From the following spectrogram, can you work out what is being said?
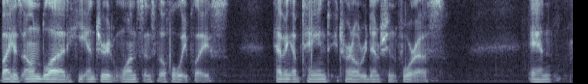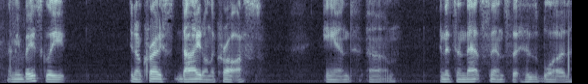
by his own blood he entered once into the holy place, having obtained eternal redemption for us. And, I mean, basically, you know, Christ died on the cross, and um, and it's in that sense that His blood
